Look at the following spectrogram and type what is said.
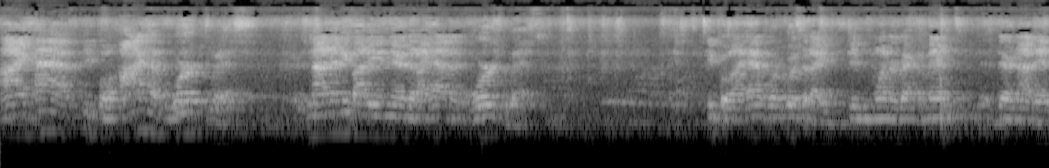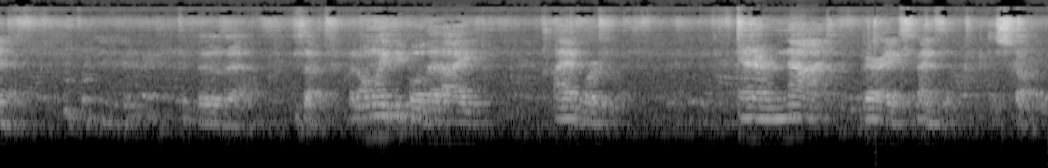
I have people I have worked with. There's not anybody in there that I haven't worked with. People I have worked with that I didn't want to recommend, they're not in there. Those, uh, so, but only people that I I have worked with and are not very expensive to start with.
